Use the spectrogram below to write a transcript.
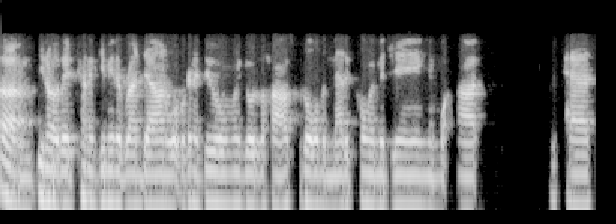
um, you know, they'd kind of give me the rundown of what we're going to do when we go to the hospital, the medical imaging and whatnot, the tests.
